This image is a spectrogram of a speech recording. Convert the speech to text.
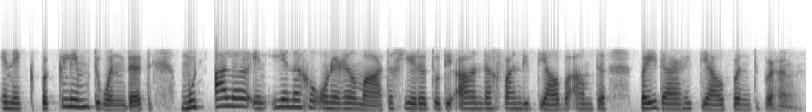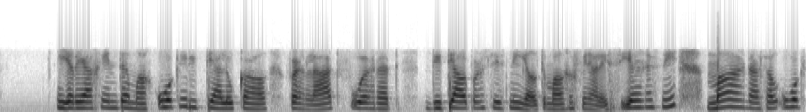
en ek beklemtoon dit, moet alle en enige onreëlmatighede tot die aandag van die telbeampte by daardie telpunt bring. Hierdie agente mag ook nie die tellokaal verlaat voordat die telproses nie heeltemal gefinaliseer is nie, maar daar sal ook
